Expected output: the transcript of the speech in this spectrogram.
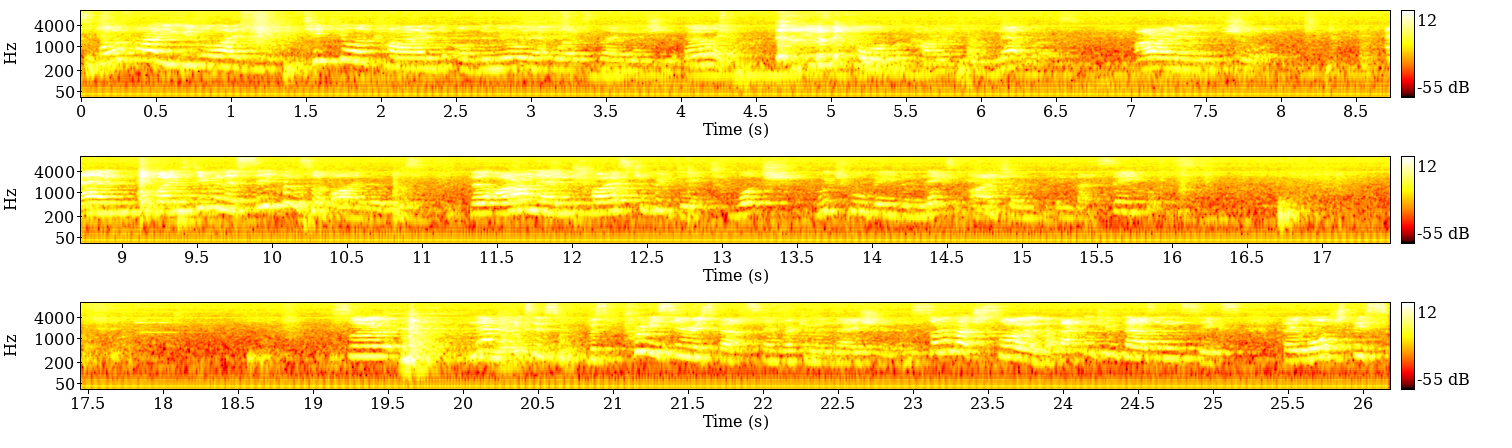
Spotify utilizes a particular kind of the neural networks that I mentioned earlier. These are called recurrent neural networks, RNN for short. And when given a sequence of items, the RNN tries to predict which, which will be the next item in that sequence. So Netflix is, was pretty serious about its recommendation, and so much so that back in 2006, they launched this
